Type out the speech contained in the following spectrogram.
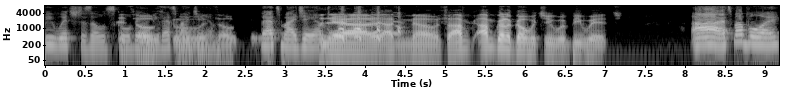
Bewitched is old school, it's baby. old That's my school, it's jam. That's my jam. yeah, I know. So I'm I'm gonna go with you with Bewitched. Ah, that's my boy.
